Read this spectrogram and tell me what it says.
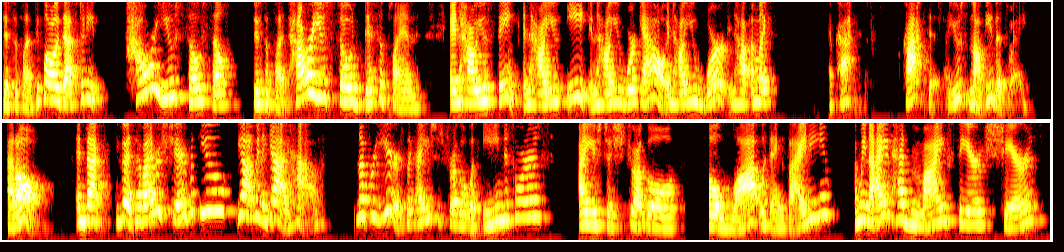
disciplined. People always ask, Jenny, how are you so self disciplined? How are you so disciplined in how you think and how you eat and how you work out and how you work and how I'm like, I practice, practice. I used to not be this way at all. In fact, you guys, have I ever shared with you? Yeah, I mean, yeah, I have. Not for years. Like I used to struggle with eating disorders. I used to struggle a lot with anxiety. I mean, I had my fair shares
